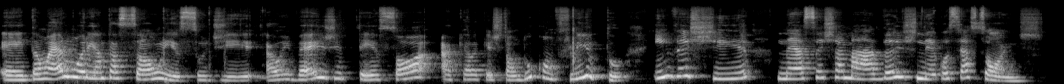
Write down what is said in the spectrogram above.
É, então, era uma orientação isso, de, ao invés de ter só aquela questão do conflito, investir nessas chamadas negociações.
